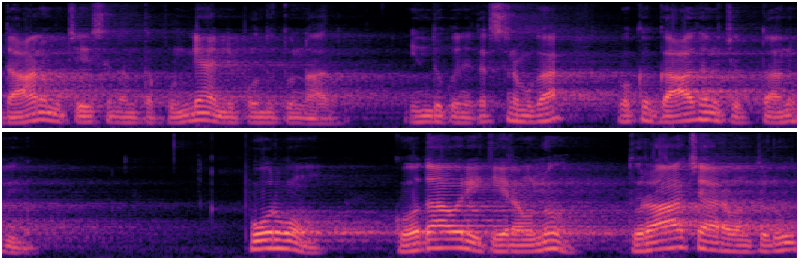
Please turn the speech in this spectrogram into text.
దానము చేసినంత పుణ్యాన్ని పొందుతున్నారు. ఇందుకు నిదర్శనముగా ఒక గాథను చెప్తాను విను. పూర్వం గోదావరి తీరంలో దురాచారవంతుడు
